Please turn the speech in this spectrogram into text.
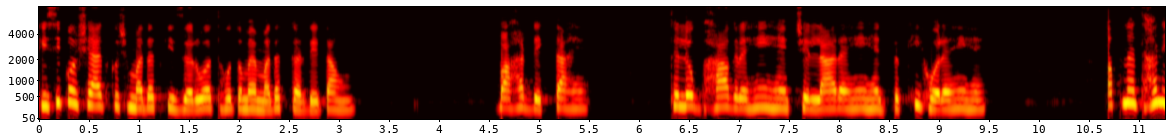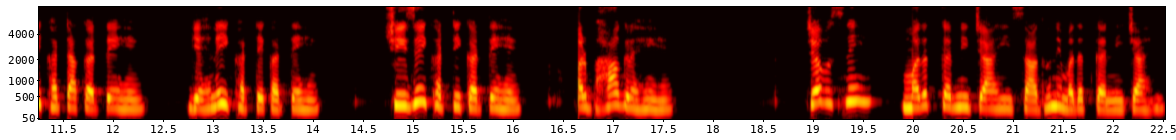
किसी को शायद कुछ मदद की ज़रूरत हो तो मैं मदद कर देता हूँ। बाहर देखता है। तो लोग भाग रहे हैं, चिल्ला रहे हैं, दुखी हो रहे हैं। अपना धन इकट्ठा करते हैं, गहने इकट्ठे करते हैं, चीज़ें इकट्ठी करते हैं और भाग रहे हैं। जब उसने मदद करनी चाहिए साधु ने मदद करनी चाहिए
